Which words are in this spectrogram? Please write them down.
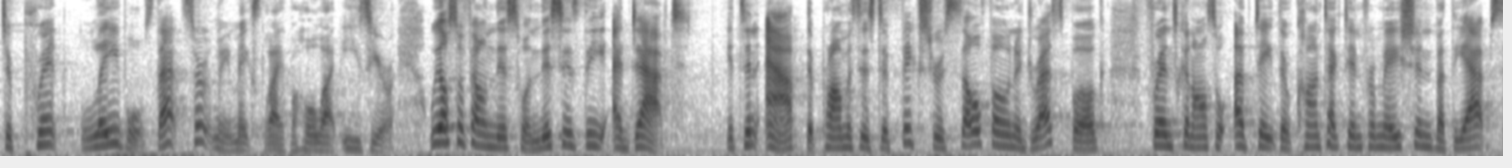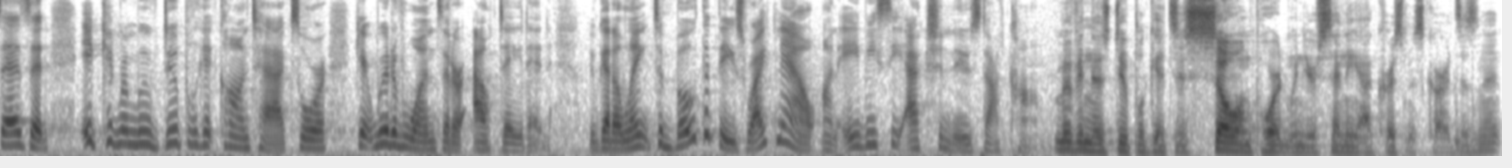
to print labels. That certainly makes life a whole lot easier. We also found this one. This is the Addappt. It's an app that promises to fix your cell phone address book. Friends can also update their contact information, but the app says that it can remove duplicate contacts or get rid of ones that are outdated. We've got a link to both of these right now on abcactionnews.com. Moving those duplicates is so important when you're sending out Christmas cards, isn't it?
